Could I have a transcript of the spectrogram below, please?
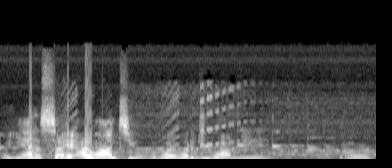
Well, yes, I I want to, but what what did you want me for?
